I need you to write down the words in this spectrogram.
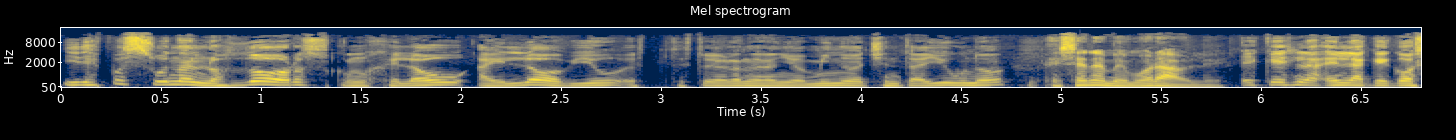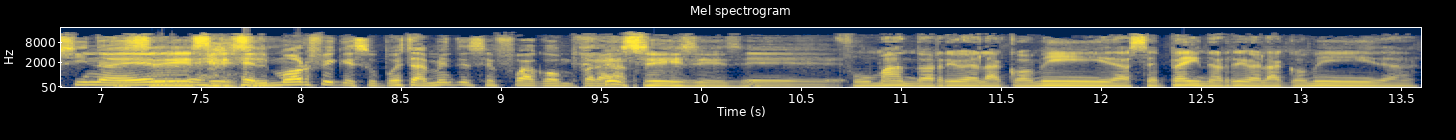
Y después suenan los Doors con Hello, I Love You. Est- Estoy hablando del año 1981. Escena memorable. Es que es la, en la que cocina él, Sí, sí, sí. el Morphy que supuestamente se fue a comprar. Sí, sí, sí. Eh, Fumando arriba de la comida, se peina arriba de la comida.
